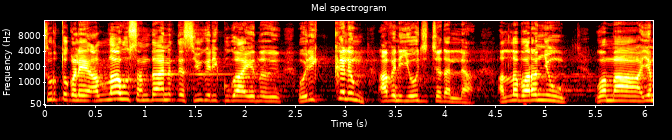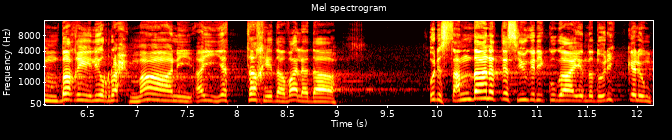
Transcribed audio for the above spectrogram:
സുഹൃത്തുക്കളെ അള്ളാഹു സന്താനത്തെ സ്വീകരിക്കുക എന്നത് ഒരിക്കലും അവന് യോജിച്ചതല്ല. അല്ല പറഞ്ഞു. ഒരു സന്താനത്തെ സ്വീകരിക്കുക എന്നത് ഒരിക്കലും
